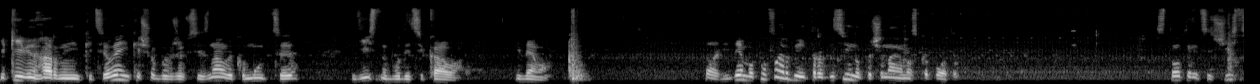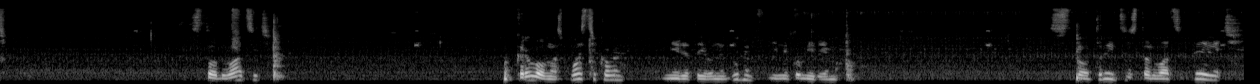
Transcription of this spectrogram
який він гарненький, ціленький, щоб ви вже всі знали, кому це дійсно буде цікаво. Йдемо. Так, йдемо по фарбі і традиційно починаємо з капоту. 136, 120. Крило в нас пластикове, міряти його не будемо і не поміряємо. 130, 129,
